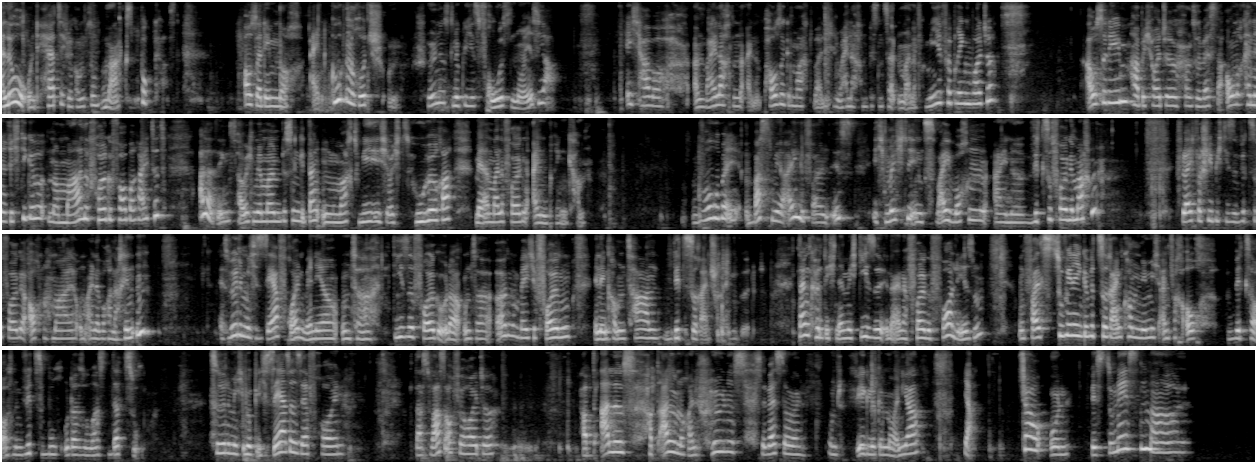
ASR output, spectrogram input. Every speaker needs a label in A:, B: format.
A: Hallo und herzlich willkommen zu Marks Bookcast. Außerdem noch einen guten Rutsch und schönes, glückliches, frohes neues Jahr. Ich habe an Weihnachten eine Pause gemacht, weil ich in Weihnachten ein bisschen Zeit mit meiner Familie verbringen wollte. Außerdem habe ich heute an Silvester auch noch keine richtige, normale Folge vorbereitet. Allerdings habe ich mir mal ein bisschen Gedanken gemacht, wie ich euch Zuhörer mehr in meine Folgen einbringen kann worüber, was mir eingefallen ist, ich möchte in zwei Wochen eine Witzefolge machen. Vielleicht verschiebe ich diese Witzefolge auch nochmal um eine Woche nach hinten. Es würde mich sehr freuen, wenn ihr unter diese Folge oder unter irgendwelche Folgen in den Kommentaren Witze reinschreiben würdet. Dann könnte ich nämlich diese in einer Folge vorlesen. Und falls zu wenige Witze reinkommen, nehme ich einfach auch Witze aus einem Witzebuch oder sowas dazu. Es würde mich wirklich sehr, sehr, sehr freuen. Das war's auch für heute. Habt alles, habt alle noch ein schönes Silvester und viel Glück im neuen Jahr. Ja, ciao und bis zum nächsten Mal.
